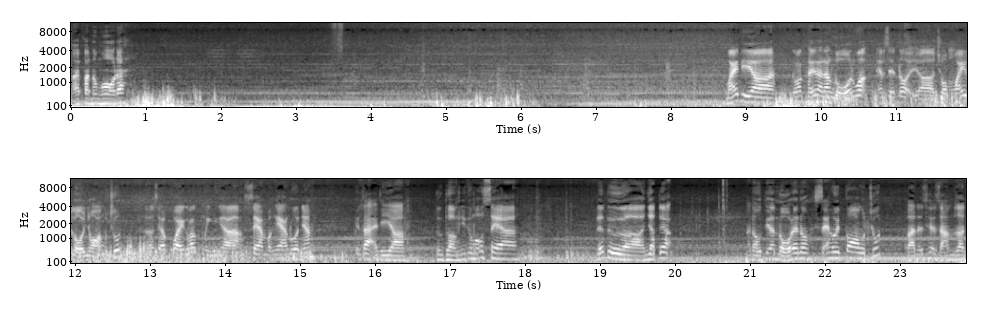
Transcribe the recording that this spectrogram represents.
Đấy, phần đồng hồ đây. Máy thì uh, các bác thấy là đang đổ đúng không ạ? Em sẽ đợi uh, cho máy lổ nhỏ một chút. Uh, sẽ quay các bác mình uh, xem và nghe luôn nhé hiện tại thì uh, thường thường những cái mẫu xe đến từ uh, Nhật đấy ạ. Là đầu tiên nổ lên thôi sẽ hơi to một chút và nó sẽ giảm dần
